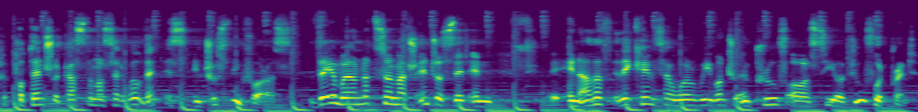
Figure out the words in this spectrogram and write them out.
the potential customer said, well, that is interesting for us. They were not so much interested in, in other, they came and said, well, we want to improve our CO2 footprint.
